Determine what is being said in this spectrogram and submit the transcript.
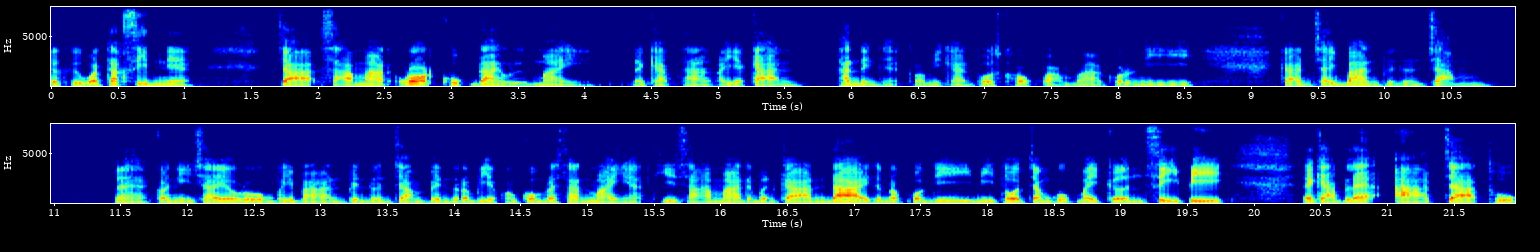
ก็คือว่าทักษิณเนี่ยจะสามารถรอดคุกได้หรือไม่นะครับทางอายการท่านหนึ่งฮะก็มีการโพสต์ข้อความว่ากรณีการใช้บ้านเป็นเรือนจำ นะกรณีใช้โรงพยาบาลเป็นเรือนจำเป็นระเบียบของกรมราชทัณฑ์ใหม่ฮะที่สามารถดำเนินการได้สำหรับคนที่มีโทษจำคุกไม่เกิน 4 ปีนะครับและอาจจะถูก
